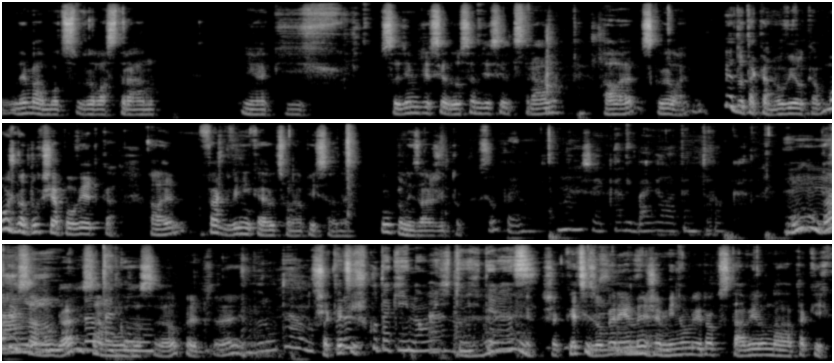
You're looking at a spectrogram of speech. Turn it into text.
nemám moc veľa strán, nejakých 70-80 strán, ale skvelé. Je to taká novielka, možno dlhšia poviedka, ale fakt vynikajúco napísané. Úplný zážitok. Super. No, že Kali bavila tento rok. Mm, darí sa mu, darí sa mu zase opäť. Hej. Brutálnu však keď trošku si, takých nových kníh teraz. Však keď si zoberieme, že minulý rok stavil na takých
